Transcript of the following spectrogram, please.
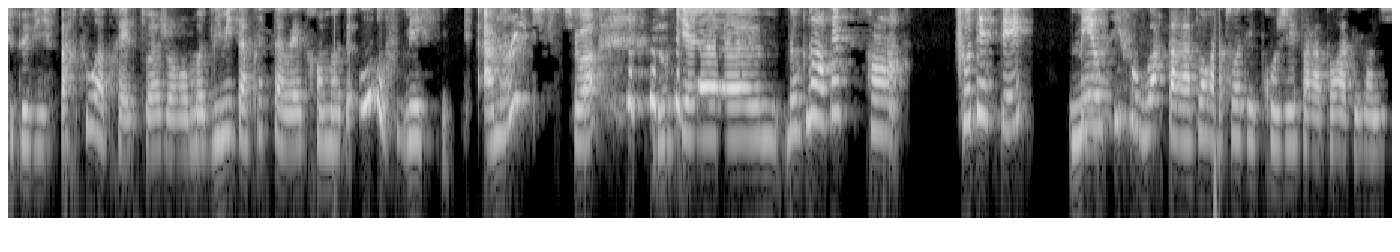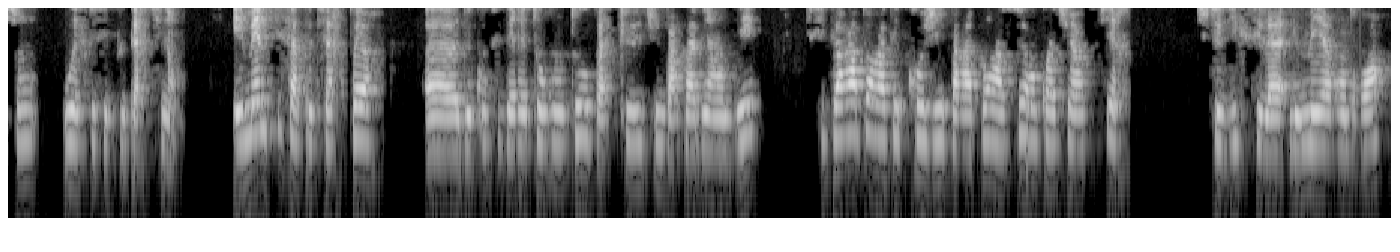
tu peux vivre partout après, tu vois, genre en mode limite après ça va être en mode ouh mais I'm rich, tu vois. Donc euh, donc non en fait, enfin faut tester, mais aussi faut voir par rapport à toi tes projets, par rapport à tes ambitions, où est-ce que c'est plus pertinent. Et même si ça peut te faire peur euh, de considérer Toronto parce que tu ne parles pas bien anglais, si par rapport à tes projets, par rapport à ce en quoi tu inspires, tu te dis que c'est le meilleur endroit,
